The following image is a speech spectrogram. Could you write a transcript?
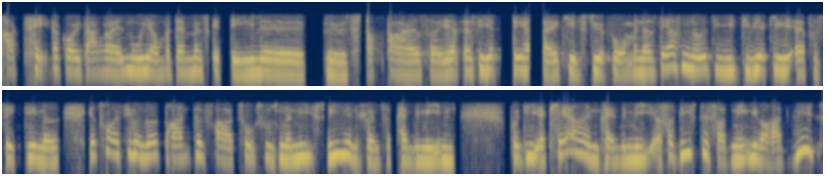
traktater går i gang, og alt muligt om, hvordan man skal dele øh, stockpiles. Og jeg, altså, jeg, det har jeg ikke helt styr på, men altså, det er sådan noget, de, de virkelig er forsigtige med. Jeg tror, også, de var noget brændte fra 2009 svineinfluenza-pandemien, hvor de erklærede en pandemi, og så viste det sig, at den egentlig var ret vild.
